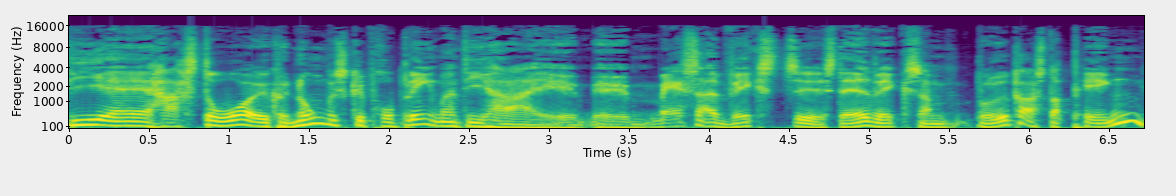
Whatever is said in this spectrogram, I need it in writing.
De øh, har store økonomiske problemer, de har øh, øh, masser af vækst øh, stadigvæk, som både koster penge,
